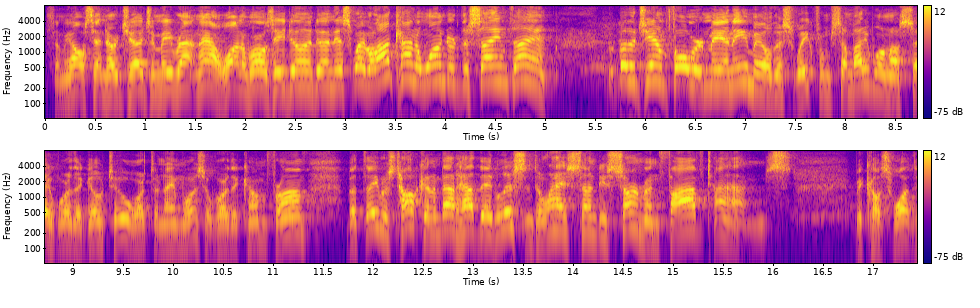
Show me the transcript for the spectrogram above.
Some of y'all sitting there judging me right now. What in the world is he doing doing this way? Well, I kind of wondered the same thing. But Brother Jim forwarded me an email this week from somebody, will not say where they go to or what their name was or where they come from, but they was talking about how they'd listened to last Sunday's sermon five times because what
